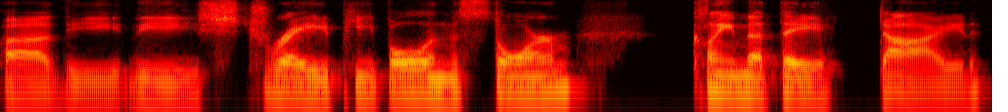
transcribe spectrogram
uh, the the stray people in the storm, claim that they died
